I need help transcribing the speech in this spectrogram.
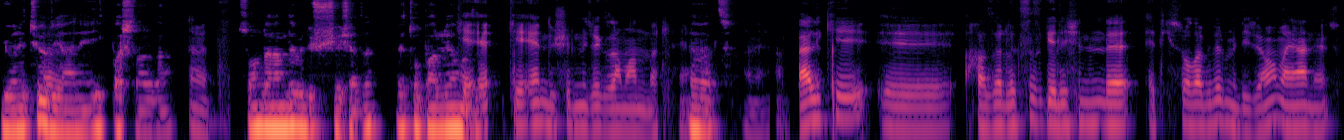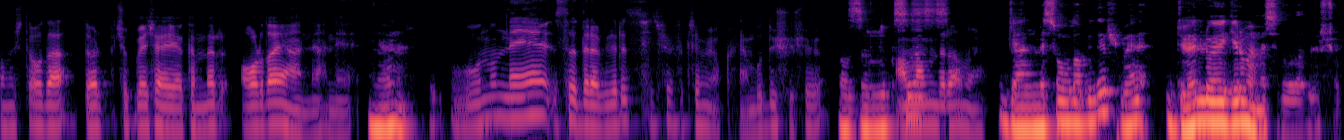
Yönetiyordu Evet. yani ilk başlarda. Evet. Son dönemde bir düşüş yaşadı ve toparlayamadı. Ki, ki en düşülmeyecek zamandır. Yani. Evet. Hani belki e, hazırlıksız gelişinin de etkisi olabilir mi diyeceğim ama yani sonuçta o da 4,5-5 aya yakındır orada yani hani Yani bunu neye sığdırabiliriz hiçbir fikrim yok. Yani bu düşüşü hazırlıksız gelmesi olabilir ve düelloya girmemesi de olabilir çok.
